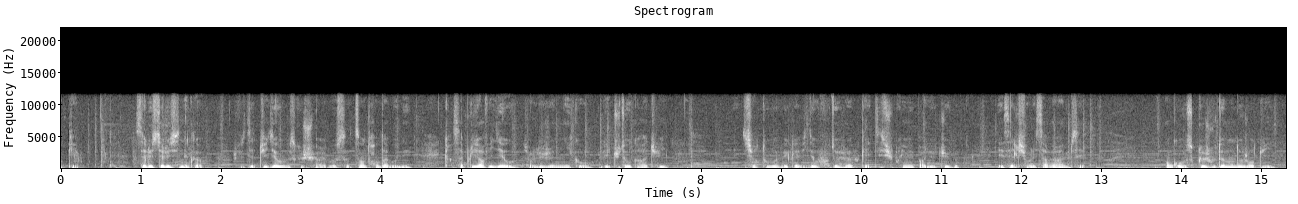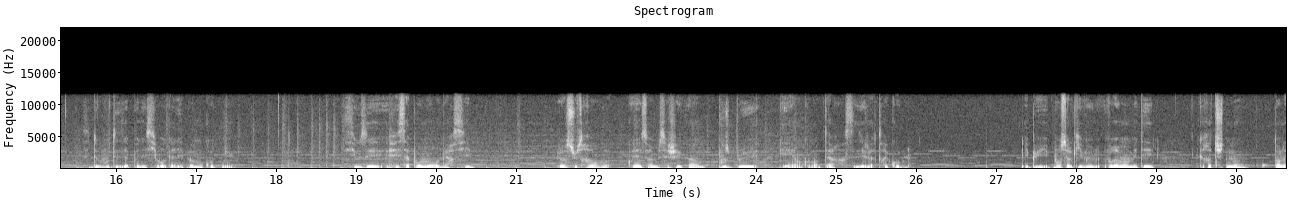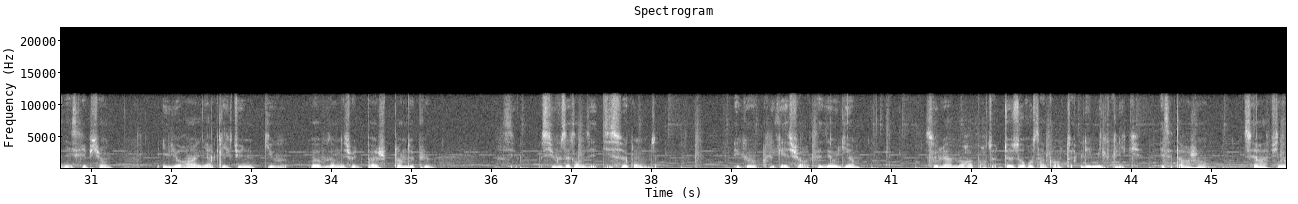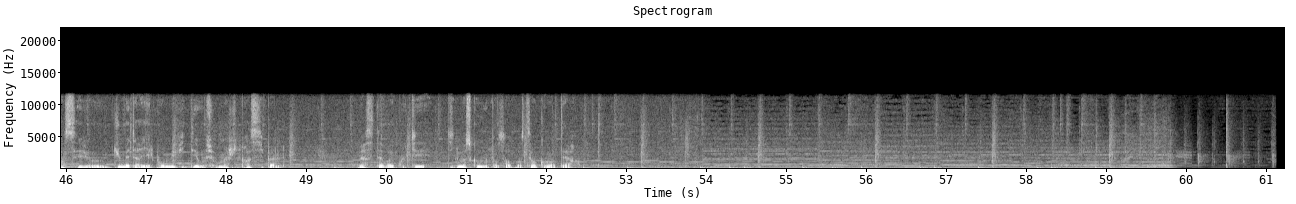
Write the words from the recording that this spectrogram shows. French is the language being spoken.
Ok. Salut, salut, c'est Nexov. Je fais cette vidéo parce que je suis arrivé aux 730 abonnés grâce à plusieurs vidéos sur les jeux de Nico, les tutos gratuits, et surtout avec la vidéo Photoshop qui a été supprimée par YouTube et celle sur les serveurs MC. En gros, ce que je vous demande aujourd'hui, c'est de vous désabonner si vous regardez pas mon contenu. Si vous avez fait ça pour me remercier, j'en suis très reconnaissant, mais sachez qu'un pouce bleu et un commentaire, c'est déjà très cool. Et puis pour ceux qui veulent vraiment m'aider, gratuitement, dans la description, il y aura un lien ClickTune qui vous, va vous emmener sur une page pleine de pubs. Si, vous attendez 10 secondes et que vous cliquez sur accéder au lien, cela me rapporte 2,50€ les 1000 clics. Et cet argent sert à financer euh, du matériel pour mes vidéos sur ma chaîne principale. Merci d'avoir écouté. Dites-moi ce que vous pensez en commentaire.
